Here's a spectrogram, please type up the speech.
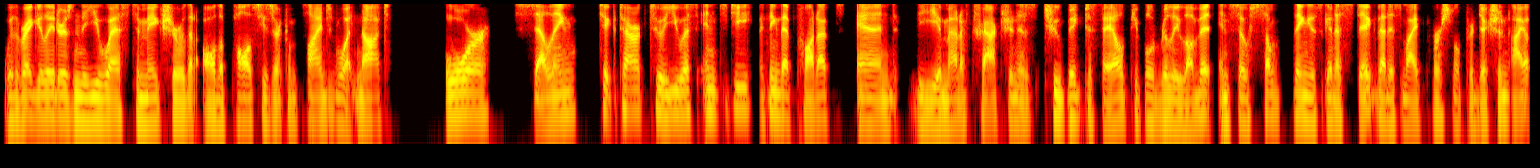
with regulators in the US to make sure that all the policies are compliant and whatnot, or selling TikTok to a US entity. I think that product and the amount of traction is too big to fail. People really love it. And so something is going to stick. That is my personal prediction. I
